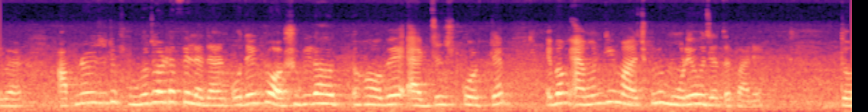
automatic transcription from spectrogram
এবার আপনারা যদি পুরো জলটা ফেলে দেন, ওদের একটু অসুবিধা হবে অ্যাডজাস্ট করতে এবং এমনকি মাছগুলো মরেও যেতে পারে। তো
